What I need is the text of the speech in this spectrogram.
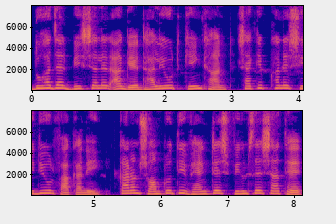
দু হাজার বিশ সালের আগে ঢালিউড কিং খান শাকিব খানের শিডিউল ফাঁকা নেই। কারণ সম্প্রতি ভেঙ্কটেশ ফিল্মসের সাথে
